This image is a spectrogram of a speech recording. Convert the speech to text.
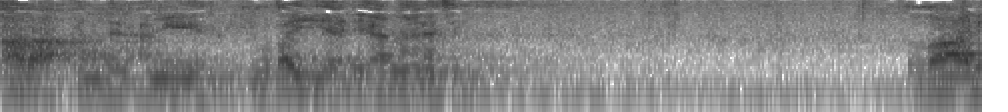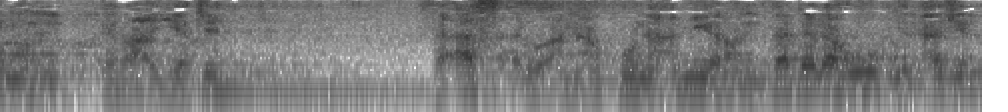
أرى أن الأمير مضيع لأمانته. ظالم لرعيته فأسأل أن أكون أميرا بدله من أجل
